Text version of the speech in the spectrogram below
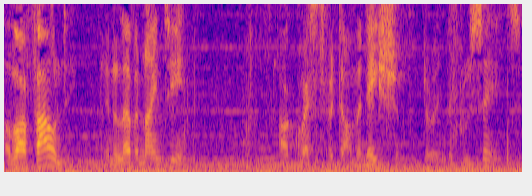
of our founding in 1119, our quest for domination during the Crusades,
